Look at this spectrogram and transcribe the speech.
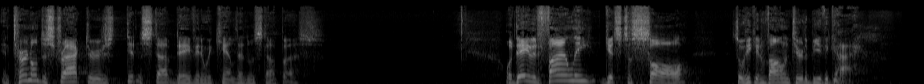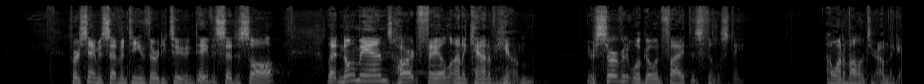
Internal distractors didn't stop David, and we can't let them stop us. Well, David finally gets to Saul so he can volunteer to be the guy. 1 Samuel 17 32. And David said to Saul, Let no man's heart fail on account of him. Your servant will go and fight this Philistine. I want to volunteer. I'm the guy.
